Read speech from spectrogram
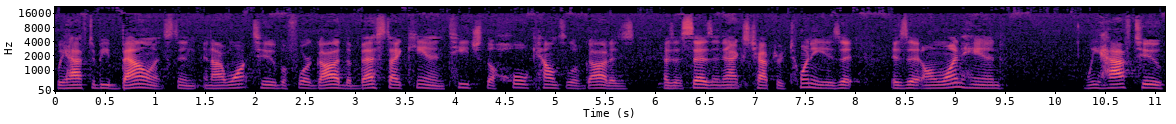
we have to be balanced. And, and I want to, before God, the best I can, teach the whole counsel of God, as, as it says in Acts chapter 20, is that, is that on one hand, we have to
